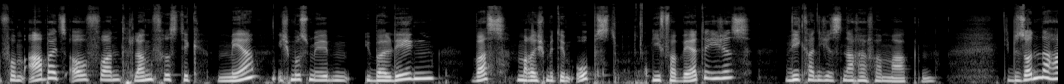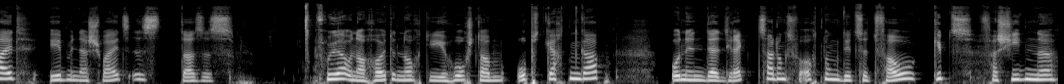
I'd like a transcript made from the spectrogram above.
vom Arbeitsaufwand langfristig mehr. Ich muss mir eben überlegen, was mache ich mit dem Obst? Wie verwerte ich es? Wie kann ich es nachher vermarkten? Die Besonderheit eben in der Schweiz ist, dass es früher und auch heute noch die Hochstamm-Obstgärten gab. Und in der Direktzahlungsverordnung DZV gibt's verschiedene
